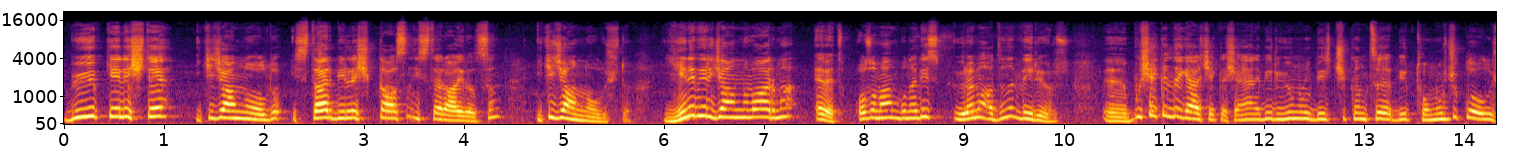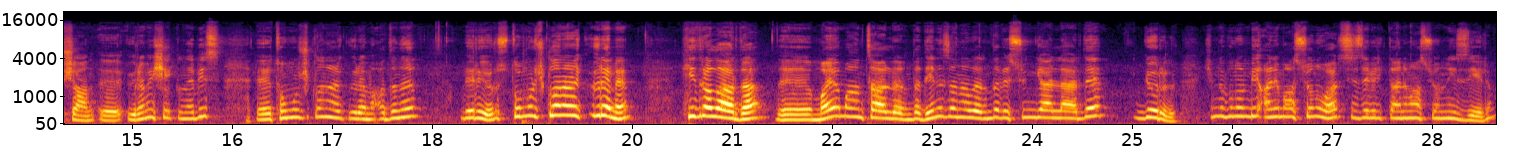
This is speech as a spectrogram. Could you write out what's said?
Büyüyüp gelişti. iki canlı oldu. İster birleşik kalsın ister ayrılsın. iki canlı oluştu. Yeni bir canlı var mı? Evet. O zaman buna biz üreme adını veriyoruz. Ee, bu şekilde gerçekleşen yani bir yumru, bir çıkıntı, bir tomurcukla oluşan e, üreme şekline biz e, tomurcuklanarak üreme adını veriyoruz. Tomurcuklanarak üreme hidralarda, e, maya mantarlarında, deniz analarında ve süngerlerde görülür. Şimdi bunun bir animasyonu var. Sizle birlikte animasyonunu izleyelim.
